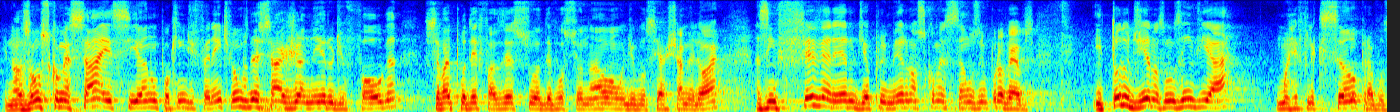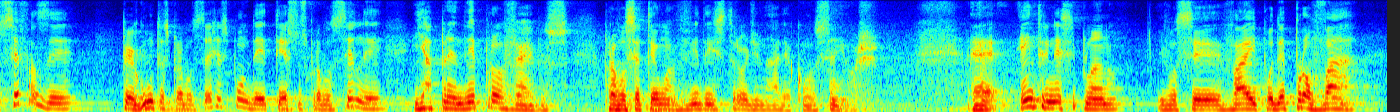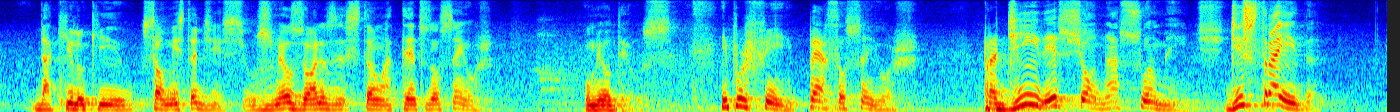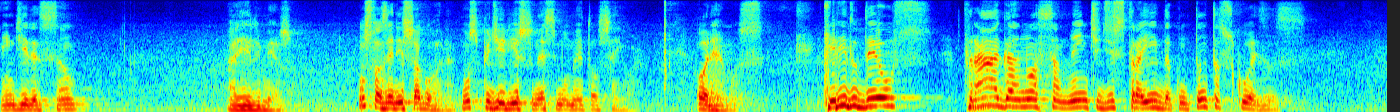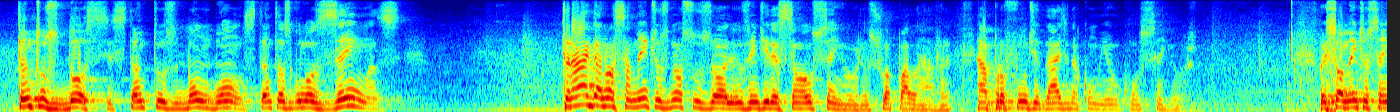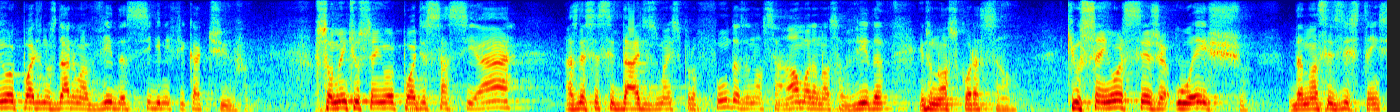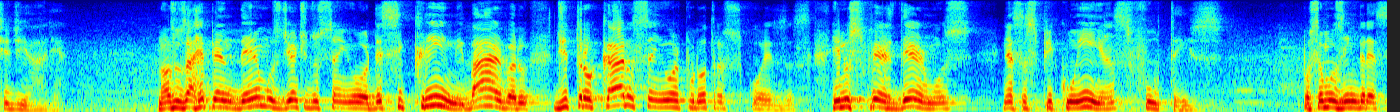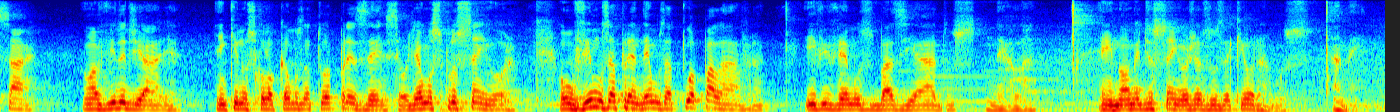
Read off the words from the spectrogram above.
E nós vamos começar esse ano um pouquinho diferente. Vamos deixar janeiro de folga. Você vai poder fazer sua devocional onde você achar melhor. Mas em fevereiro, dia 1 nós começamos em Provérbios. E todo dia nós vamos enviar uma reflexão para você fazer, perguntas para você responder, textos para você ler e aprender provérbios para você ter uma vida extraordinária com o Senhor. É, entre nesse plano e você vai poder provar daquilo que o salmista disse: Os meus olhos estão atentos ao Senhor, o meu Deus. E por fim, peça ao Senhor para direcionar sua mente, distraída, em direção a Ele mesmo. Vamos fazer isso agora. Vamos pedir isso nesse momento ao Senhor. Oremos. Querido Deus, traga a nossa mente distraída com tantas coisas tantos doces, tantos bombons, tantas guloseimas. Traga à nossa mente os nossos olhos em direção ao Senhor, a Sua palavra, à profundidade da comunhão com o Senhor. Pois somente o Senhor pode nos dar uma vida significativa. Somente o Senhor pode saciar as necessidades mais profundas da nossa alma, da nossa vida e do nosso coração. Que o Senhor seja o eixo da nossa existência diária. Nós nos arrependemos diante do Senhor desse crime bárbaro de trocar o Senhor por outras coisas e nos perdermos nessas picuinhas fúteis. Possamos ingressar numa vida diária em que nos colocamos na tua presença, olhamos para o Senhor, ouvimos, aprendemos a tua palavra e vivemos baseados nela. Em nome do Senhor Jesus é que oramos. Amém.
